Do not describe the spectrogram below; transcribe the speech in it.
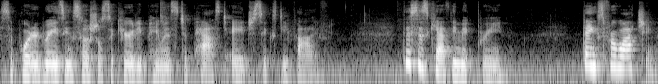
supported raising Social Security payments to past age 65. This is Kathy McBreen. Thanks for watching.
